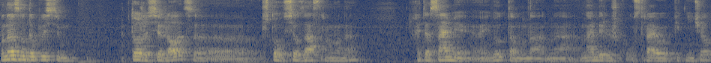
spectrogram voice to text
У нас вот, допустим, тоже все жалуются, э, что все засрано, да, хотя сами э, идут там на, на набережку, устраивают пикничок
